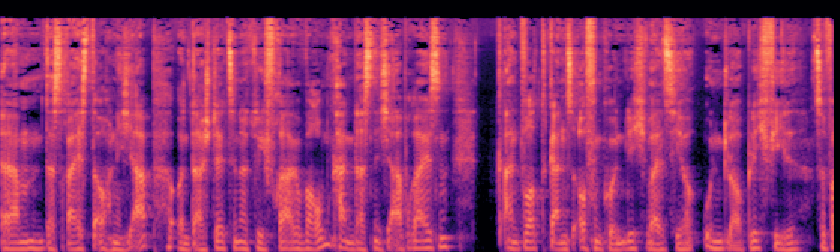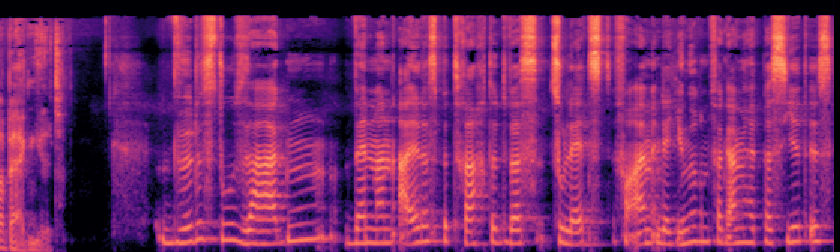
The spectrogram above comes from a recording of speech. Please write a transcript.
Ähm, das reißt auch nicht ab. Und da stellt sich natürlich die Frage, warum kann das nicht abreißen? Antwort ganz offenkundig, weil es hier unglaublich viel zu verbergen gilt. Würdest du sagen, wenn man all das betrachtet, was zuletzt vor allem in der jüngeren Vergangenheit passiert ist,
